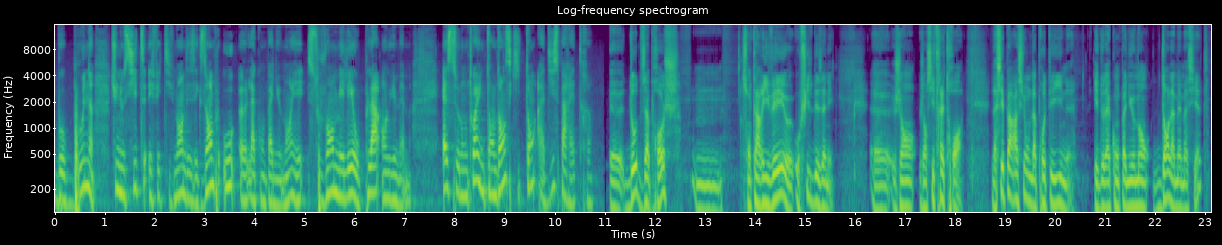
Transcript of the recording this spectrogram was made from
boboon. Tu nous cites effectivement des exemples où l'accompagnement est souvent mêlé au plat en lui-même. Est-ce selon toi une tendance qui tend à disparaître? Euh, D'autres approches hmm, sont arrivées euh, au fil des années. Euh, j'en citerai trois. La séparation de la protéine et de l'accompagnement dans la même assiette.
